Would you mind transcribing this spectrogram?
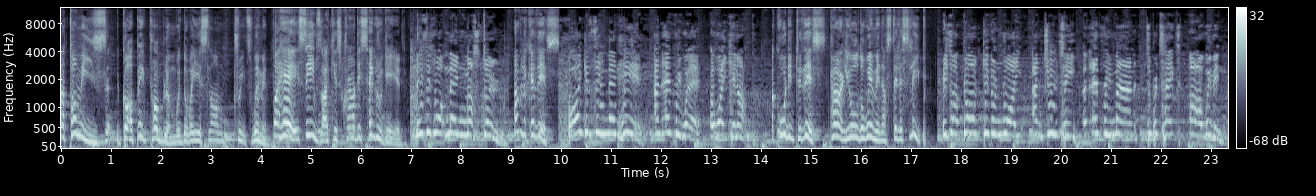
Now Tommy's got a big problem with the way Islam treats women. But hey, it seems like his crowd is segregated. This is what men must do. Have a look at this. But I can see men here and everywhere are waking up. According to this, apparently all the women are still asleep. It's our God given right and duty of every man to protect our women.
